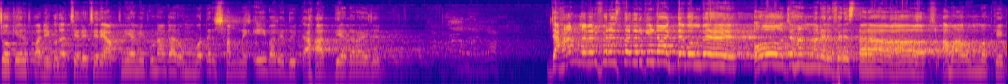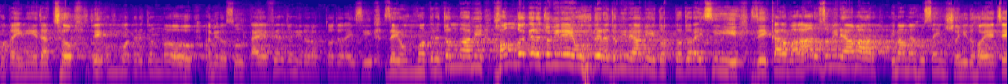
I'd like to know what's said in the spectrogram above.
চোখের পানিগুলা ছেড়ে ছেড়ে আপনি, আমি গুনাহগার উম্মতের সামনে এইভাবে দুইটা হাত দিয়ে দাঁড়ায় যায় জাহান নামের ডাক দে বলবে, ও জাহান নামের আমার উম্মতকে কোথায় নিয়ে যাচ্ছ? যে উম্মতের জন্য আমি রসুল তায়েফের রক্ত জড়াইছি, যে উম্মতের জন্য আমি খন্দকের জমিনে, উহুদের জমিনে আমি রক্ত জড়াইছি, যে কারবালার জমিনে আমার ইমামে হুসাইন শহীদ হয়েছে,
